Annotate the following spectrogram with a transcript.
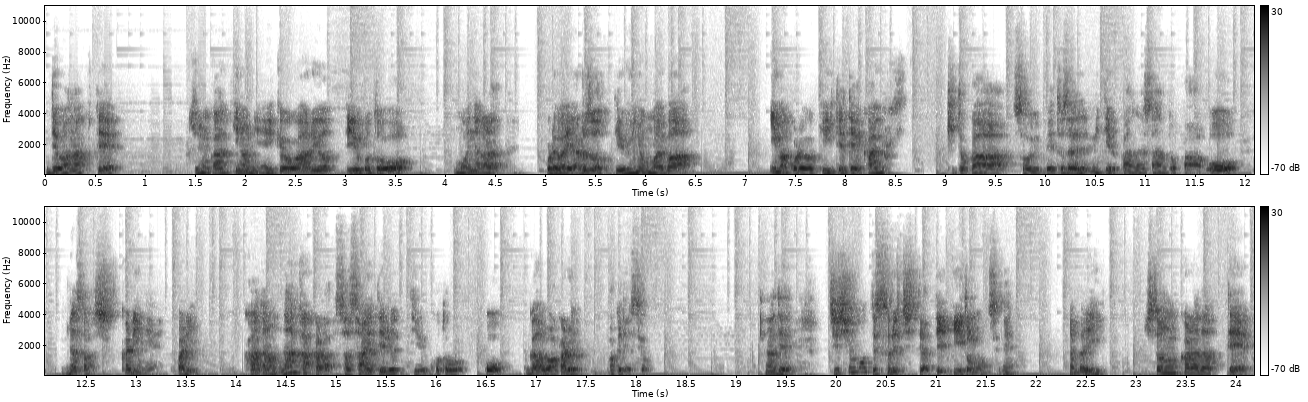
ではなくて、循環機能に影響があるよっていうことを思いながら、これはやるぞっていうふうに思えば、今これを聞いてて回復期とか、そういうベッドサイドで見てる患者さんとかを、皆さんはしっかりね、やっぱり体の中から支えてるっていうことを、がわかるわけですよ。なので、自信持ってストレッチってやっていいと思うんですよね。やっぱり人の体って、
